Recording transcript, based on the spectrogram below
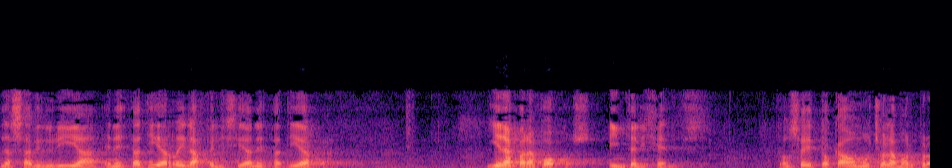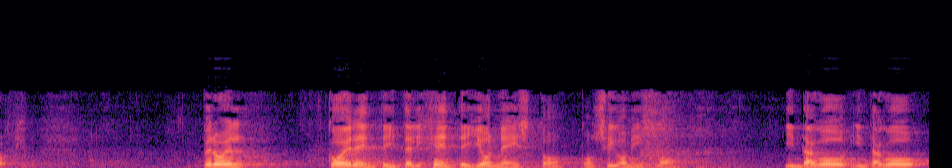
la sabiduría en esta tierra y la felicidad en esta tierra. Y era para pocos, inteligentes. Entonces tocaba mucho el amor propio. Pero él, coherente, inteligente y honesto consigo mismo, indagó, indagó,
